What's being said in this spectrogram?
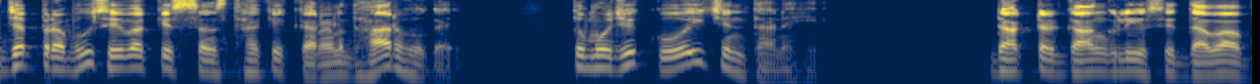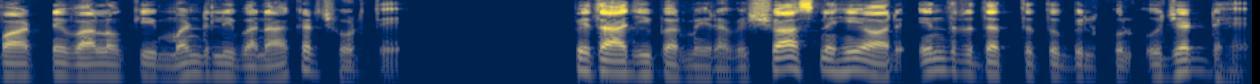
जब प्रभु सेवक इस संस्था के कर्णधार हो गए तो मुझे कोई चिंता नहीं। डॉक्टर गांगुली उसे दवा बांटने वालों की मंडली बनाकर छोड़ते। पिताजी पर मेरा विश्वास नहीं और इंद्रदत्त तो बिल्कुल उजड्ड है।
